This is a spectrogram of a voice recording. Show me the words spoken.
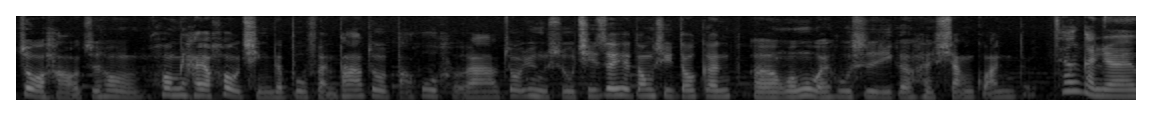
做好之后，后面还有后勤的部分，帮他做保护盒啊，做运输。其实这些东西都跟呃文物维护是一个很相关的。这样感觉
